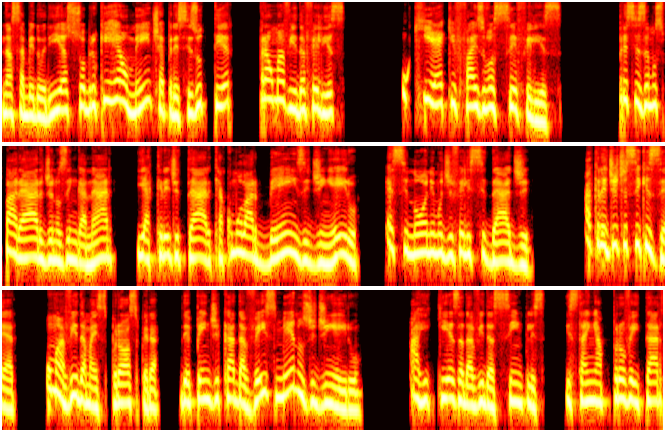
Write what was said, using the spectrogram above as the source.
na sabedoria sobre o que realmente é preciso ter para uma vida feliz. O que é que faz você feliz? Precisamos parar de nos enganar e acreditar que acumular bens e dinheiro é sinônimo de felicidade. Acredite se quiser, uma vida mais próspera depende cada vez menos de dinheiro. A riqueza da vida simples está em aproveitar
